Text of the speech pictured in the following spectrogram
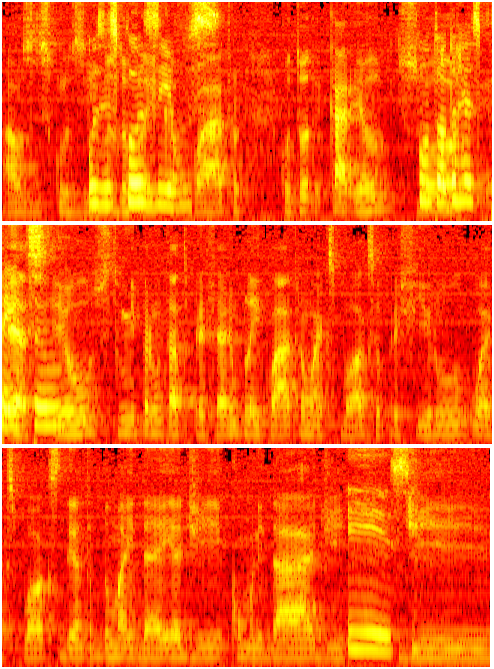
Ah, os exclusivos, Os exclusivos. do Play 4. Com todo, cara, eu sou... todo respeito- É, eu, se tu me perguntar, tu prefere um Play 4 ou um Xbox? Eu prefiro o Xbox dentro de uma ideia de comunidade, Isso. de,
